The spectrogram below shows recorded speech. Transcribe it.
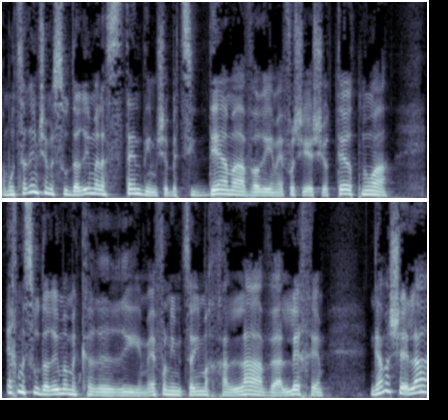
המוצרים שמסודרים על הסטנדים שבצידי המעברים, איפה שיש יותר תנועה, איך מסודרים המקררים, איפה נמצאים החלב והלחם, גם השאלה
